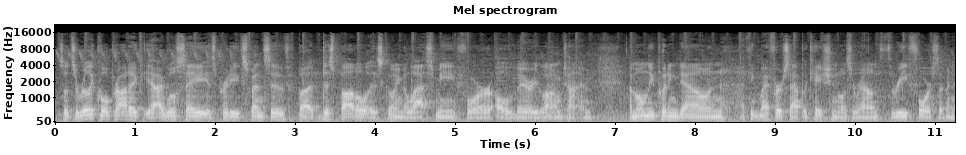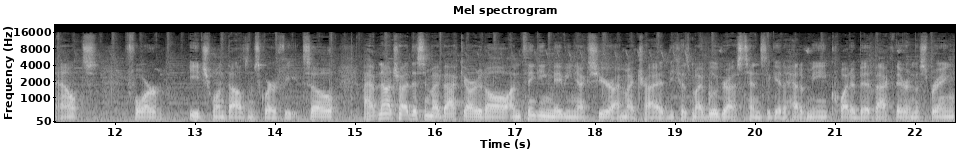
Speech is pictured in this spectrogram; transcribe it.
So it's a really cool product. I will say it's pretty expensive, but this bottle is going to last me for a very long time. I'm only putting down, I think my first application was around 3 fourths of an ounce for each 1,000 square feet. So I have not tried this in my backyard at all. I'm thinking maybe next year I might try it because my bluegrass tends to get ahead of me quite a bit back there in the spring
